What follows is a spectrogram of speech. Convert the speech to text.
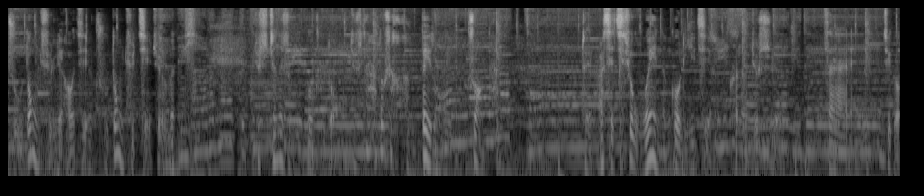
主动去了解、主动去解决问题，就是真的是不够主动，就是大家都是很被动的一种状态。对，而且其实我也能够理解，可能就是在这个。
